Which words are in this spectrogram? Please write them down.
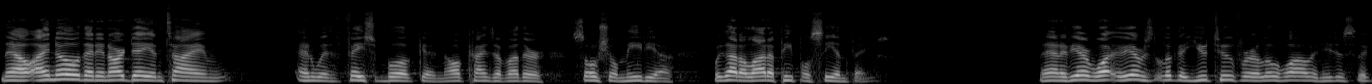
Now, I know that in our day and time, and with Facebook and all kinds of other social media, we got a lot of people seeing things. Man, have you ever, have you ever looked at YouTube for a little while and you just think,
